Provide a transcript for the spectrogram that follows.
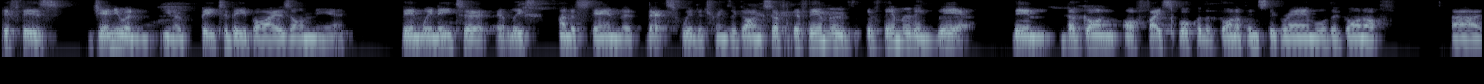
if there's genuine, you know, B2B buyers on there, then we need to at least understand that that's where the trends are going. So if, if they're moved, if they're moving there, then they've gone off Facebook or they've gone off Instagram or they've gone off uh,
